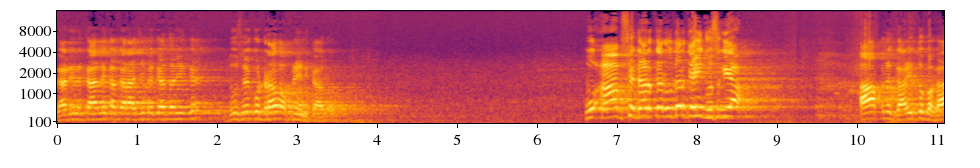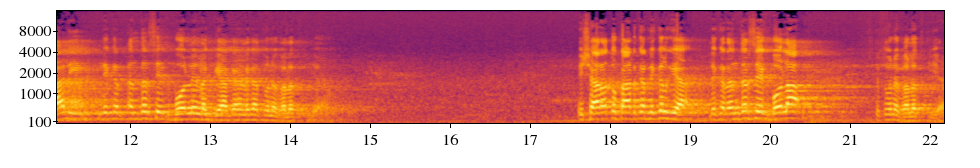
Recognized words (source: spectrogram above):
گاڑی نکالنے کا کراچی میں کیا طریقہ ہے؟ دوسرے کو ڈراؤ، اپنی نکالو۔ وہ آپ سے ڈر کر ادھر کہیں گھس گیا۔ آپ نے گاڑی تو بگا لی، لیکن اندر سے ایک بولنے لگ گیا، کہنے لگا، تو نے غلط کیا۔ اشارہ تو کاٹ کر نکل گیا، لیکن اندر سے ایک بولا کہ تو نے غلط کیا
